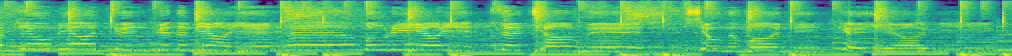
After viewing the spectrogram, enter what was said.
အပြုံးများကျွင်ကျွင်သမျှရဲ့မုံရရဲ့စက်ချမေရှုံးသမားနေကြရပြီ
